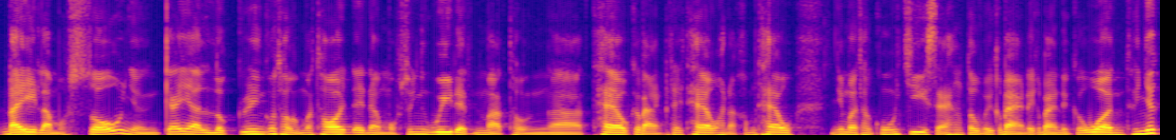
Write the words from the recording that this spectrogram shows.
đây là một số những cái à, luật riêng của Thuận mà thôi. Đây là một số những quy định mà Thuận uh, theo các bạn có thể theo hay là không theo. Nhưng mà Thuận cũng muốn chia sẻ hàng tuần với các bạn để các bạn đừng có quên. Thứ nhất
